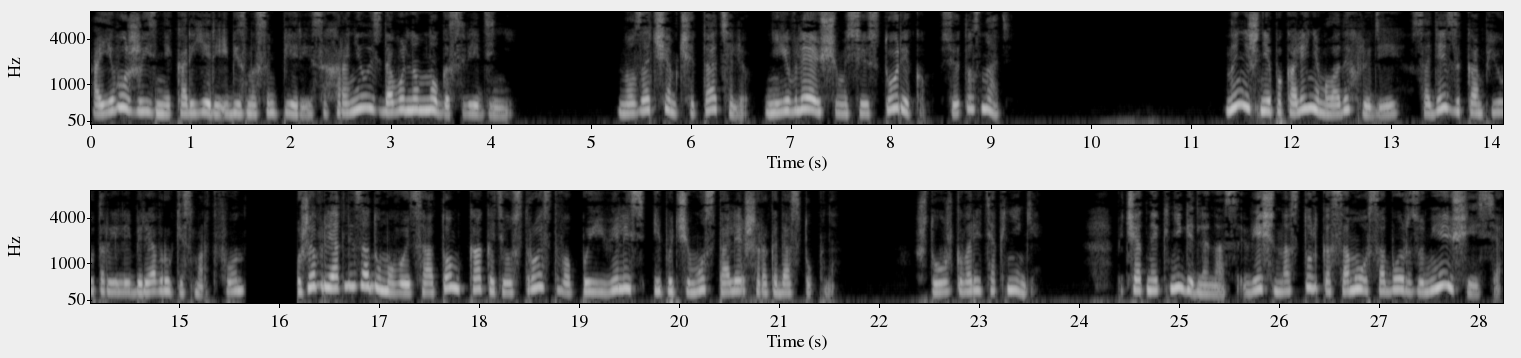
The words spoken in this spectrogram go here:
О его жизни, карьере и бизнес-империи сохранилось довольно много сведений. Но зачем читателю, не являющемуся историком, все это знать? Нынешнее поколение молодых людей, садясь за компьютер или беря в руки смартфон, уже вряд ли задумываются о том, как эти устройства появились и почему стали широкодоступны. Что уж говорить о книге. Печатные книги для нас – вещь настолько само собой разумеющаяся,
